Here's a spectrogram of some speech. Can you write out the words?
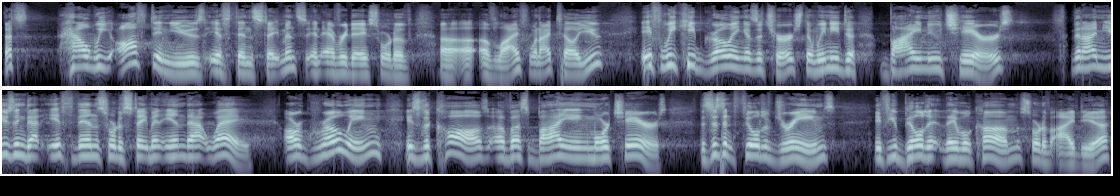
That's how we often use if then statements in everyday sort of, uh, of life. When I tell you, if we keep growing as a church, then we need to buy new chairs. Then I'm using that if then sort of statement in that way. Our growing is the cause of us buying more chairs. This isn't Field of Dreams. If you build it, they will come sort of idea.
